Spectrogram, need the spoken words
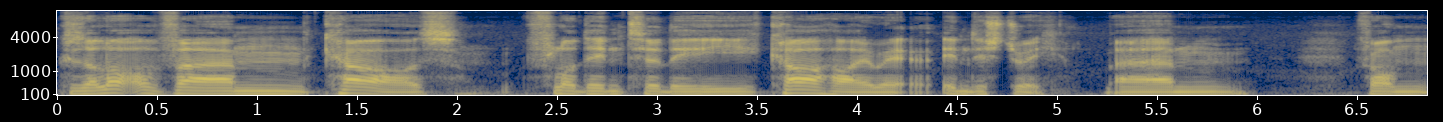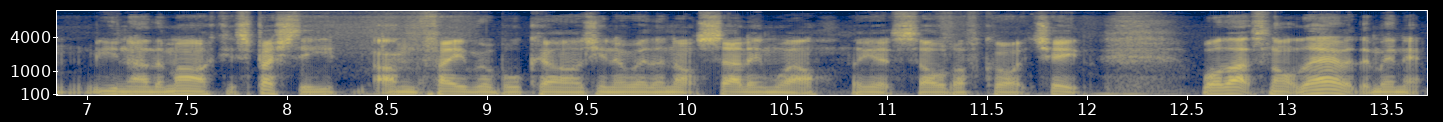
because a lot of um, cars flood into the car hire industry um, from you know the market, especially unfavourable cars. You know where they're not selling well, they get sold off quite cheap. Well, that's not there at the minute,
